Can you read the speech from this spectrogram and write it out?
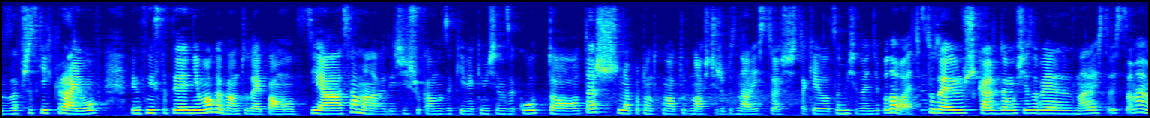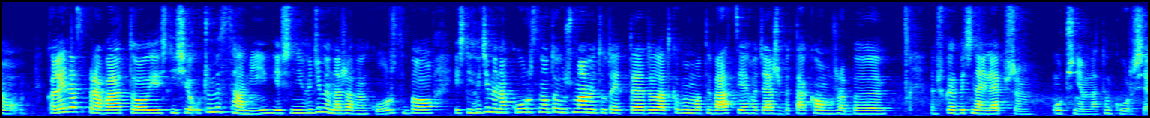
y, ze wszystkich krajów, więc niestety nie mogę Wam tutaj pomóc. Ja sama nawet jeśli szukam muzyki w jakimś języku, to też na początku mam trudności, żeby znaleźć coś takiego, co mi się będzie podobać. Tutaj już każdy musi sobie znaleźć coś samemu. Kolejna sprawa to jeśli się uczymy sami, jeśli nie chodzimy na żaden kurs, bo jeśli chodzimy na kurs, no to już mamy tutaj tę dodatkową motywację, chociażby taką, żeby na przykład być najlepszym uczniem na tym kursie.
